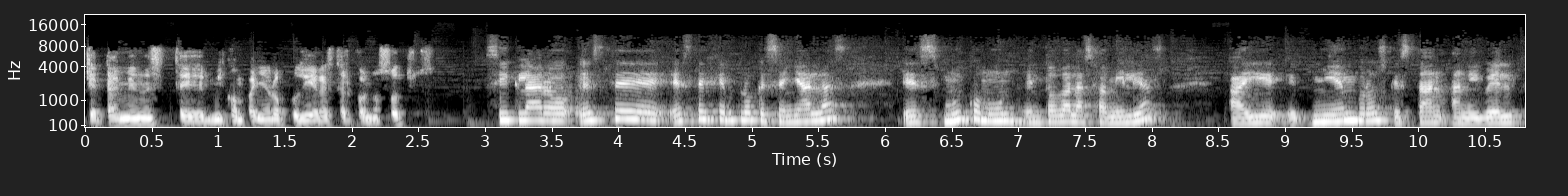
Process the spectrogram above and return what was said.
que también este mi compañero pudiera estar con nosotros. Sí, claro, este este ejemplo que señalas es muy común en todas las familias. Hay eh, miembros que están a nivel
